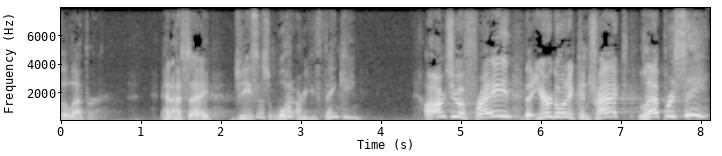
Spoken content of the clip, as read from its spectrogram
the leper. And I say, Jesus, what are you thinking? Aren't you afraid that you're going to contract leprosy?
